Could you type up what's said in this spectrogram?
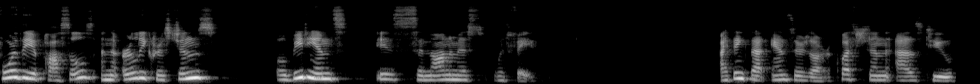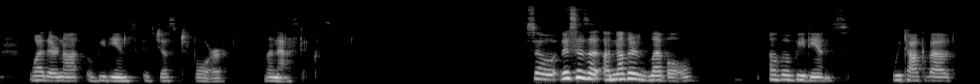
for the apostles and the early Christians, obedience is synonymous with faith. I think that answers our question as to whether or not obedience is just for monastics. So, this is a, another level of obedience. We talk about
